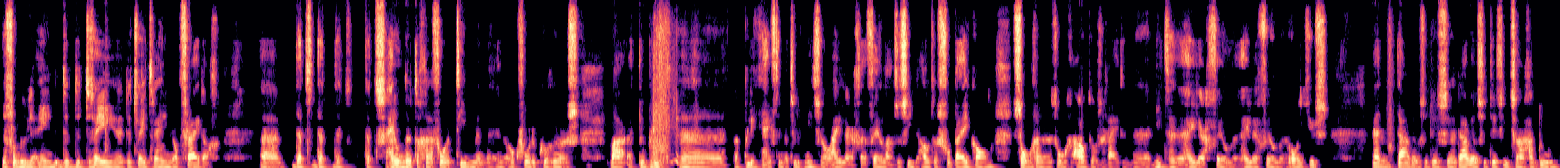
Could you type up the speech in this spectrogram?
De Formule 1, de, de, twee, de twee trainingen op vrijdag. dat, dat, dat, dat is heel nuttig voor het team en, en ook voor de coureurs. Maar het publiek, uh, het publiek heeft er natuurlijk niet zo heel erg veel aan. Ze zien auto's voorbij komen. Sommige, sommige auto's rijden uh, niet heel, erg veel, heel erg veel rondjes. En daar willen ze dus, daar willen ze dus iets aan gaan doen.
